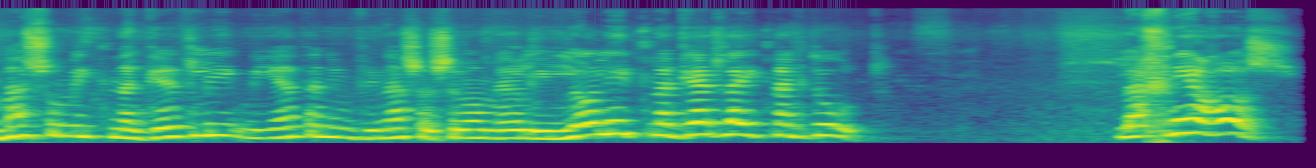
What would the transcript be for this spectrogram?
משהו מתנגד לי, מיד אני מבינה שהשם אומר לי, לא להתנגד להתנגדות. להכניע ראש.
